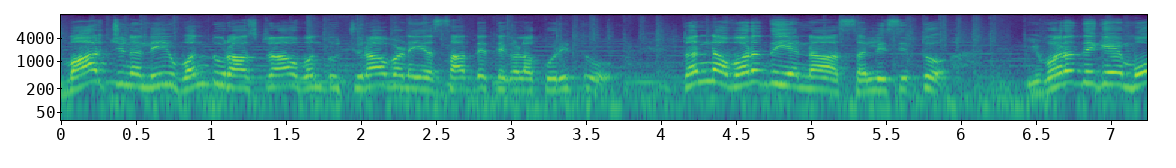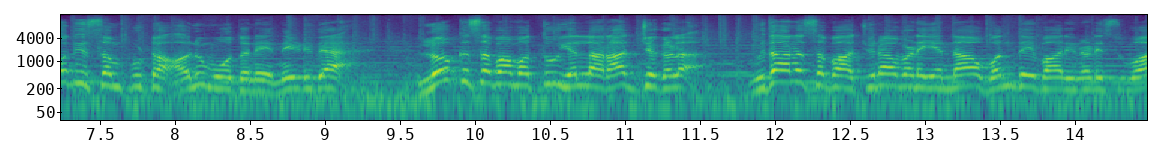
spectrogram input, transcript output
ಮಾರ್ಚ್ನಲ್ಲಿ ಒಂದು ರಾಷ್ಟ್ರ, ಒಂದು ಚುನಾವಣೆಯ ಸಾಧ್ಯತೆಗಳ ಕುರಿತು ತನ್ನ ವರದಿಯನ್ನ ಸಲ್ಲಿಸಿತ್ತು. ಈ ವರದಿಗೆ ಮೋದಿ ಸಂಪುಟ ಅನುಮೋದನೆ ನೀಡಿದೆ. ಲೋಕಸಭಾ ಮತ್ತು ಎಲ್ಲ ರಾಜ್ಯಗಳ ವಿಧಾನಸಭಾ ಚುನಾವಣೆಯನ್ನ ಒಂದೇ ಬಾರಿ ನಡೆಸುವ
